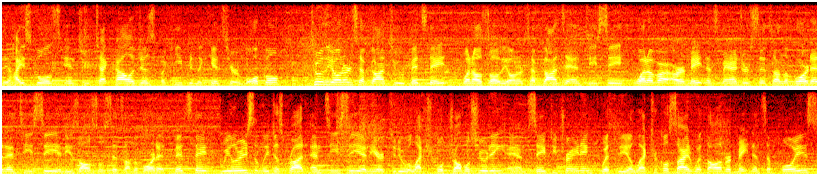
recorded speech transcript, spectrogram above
the high schools into tech colleges, but keeping the kids here local. Two of the owners have gone to Mid-State. One also the owners have gone to NTC. One of our, our, maintenance managers sits on the board at NTC, and he's also sits on the board at Mid-State. We recently just brought NTC in here to do electrical troubleshooting and safety training with the electrical side with all of our maintenance employees.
